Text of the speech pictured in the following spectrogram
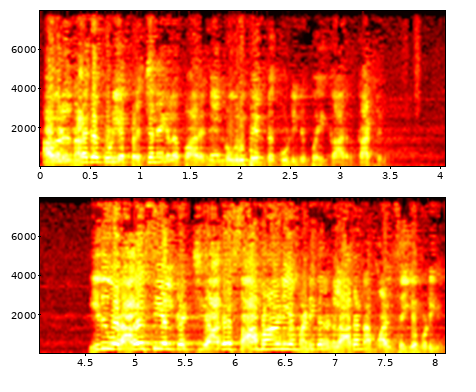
அவருக்கு நடக்கக்கூடிய பிரச்சனைகளை பாருங்க. நூறு பேர்த்த கூட்டிட்டு போய் கா- இது ஒரு அரசியல் கட்சியாக சாமானிய மனிதர்களாக நம்மால் செய்ய முடியும்.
